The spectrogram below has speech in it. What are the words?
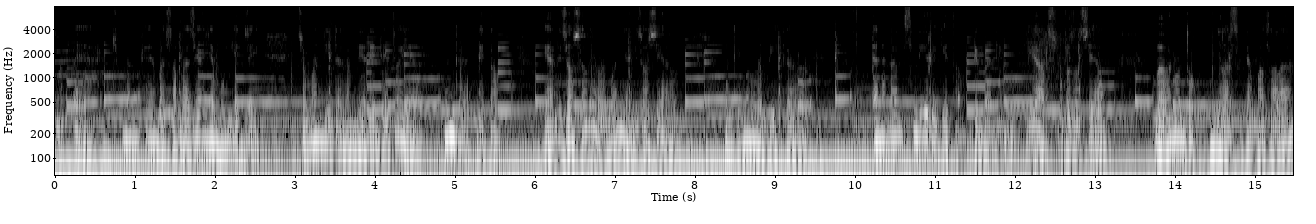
apa ya cuman kayak basa-basi aja mungkin sih. Cuman di dalam diri dia tuh ya enggak gitu. Ya antisosial ya memang ya antisosial mungkin lebih ke enakan sendiri gitu dibanding dia harus bersosial. Bahkan untuk menyelesaikan masalah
